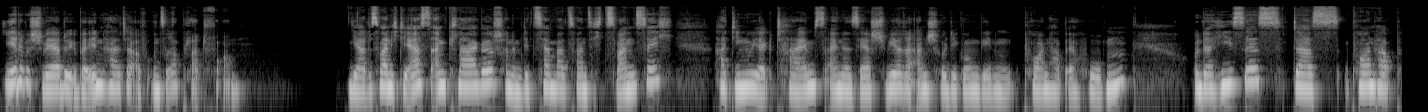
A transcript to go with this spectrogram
jede Beschwerde über Inhalte auf unserer Plattform. Ja, das war nicht die erste Anklage. Schon im Dezember 2020 hat die New York Times eine sehr schwere Anschuldigung gegen Pornhub erhoben. Und da hieß es, dass Pornhub,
